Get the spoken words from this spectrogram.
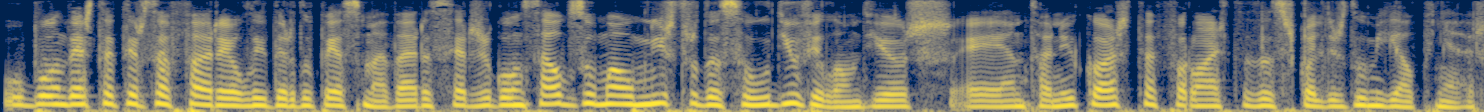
O bom desta terça-feira é o líder do PS Madeira, Sérgio Gonçalves, o mau ministro da Saúde e o vilão de hoje é António Costa. Foram estas as escolhas do Miguel Pinheiro.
